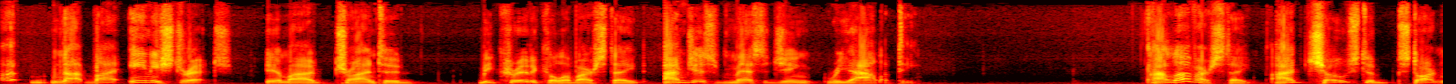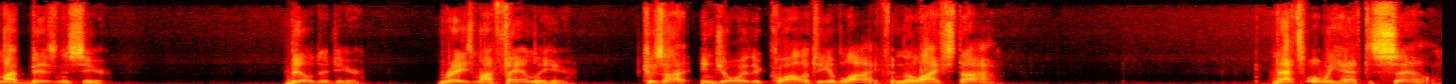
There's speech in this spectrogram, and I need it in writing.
Uh, not by any stretch am I trying to be critical of our state. I'm just messaging reality. I love our state. I chose to start my business here, build it here, raise my family here, because I enjoy the quality of life and the lifestyle. That's what we have to sell.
